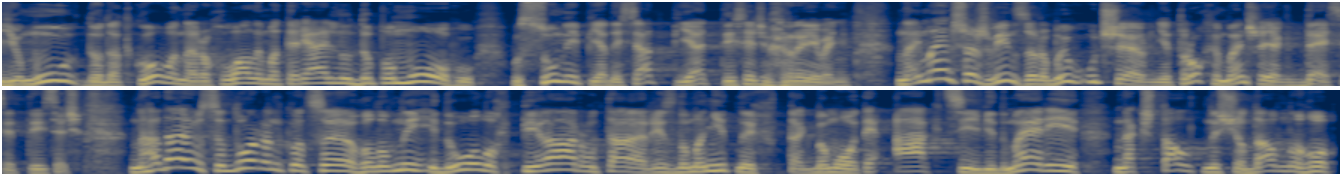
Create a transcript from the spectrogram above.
йому додатково нарахували матеріальну допомогу у сумі 55 тисяч гривень. Найменше ж він заробив у червні, трохи менше як 10 тисяч. Нагадаю, Сидоренко це головний ідеолог піару та різноманітних, так би мовити, акцій від мерії на кшталт нещодавного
